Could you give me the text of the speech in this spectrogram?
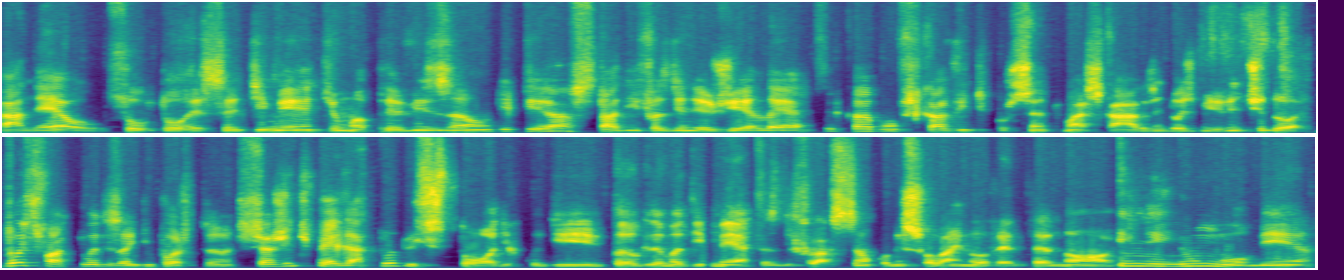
A ANEL soltou recentemente uma previsão de que as tarifas de energia elétrica vão ficar 20% mais caras em 2022. Dois fatores fatores ainda importantes. Se a gente pegar todo o histórico de programa de metas de inflação, começou lá em 99, em nenhum momento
